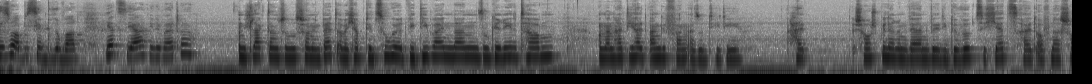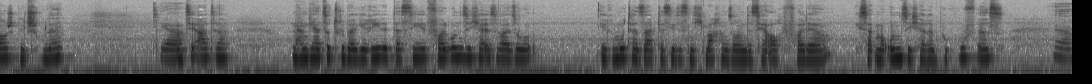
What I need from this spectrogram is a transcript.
Das war ein bisschen privat. Jetzt, ja, rede weiter. Und ich lag dann so schon im Bett, aber ich habe denen zugehört, wie die beiden dann so geredet haben. Und dann hat die halt angefangen, also die, die halt Schauspielerin werden will, die bewirbt sich jetzt halt auf einer Schauspielschule Ja. am Theater. Und dann haben die halt so drüber geredet, dass sie voll unsicher ist, weil so ihre Mutter sagt, dass sie das nicht machen soll und das ja auch voll der, ich sag mal, unsichere Beruf ist. ja.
